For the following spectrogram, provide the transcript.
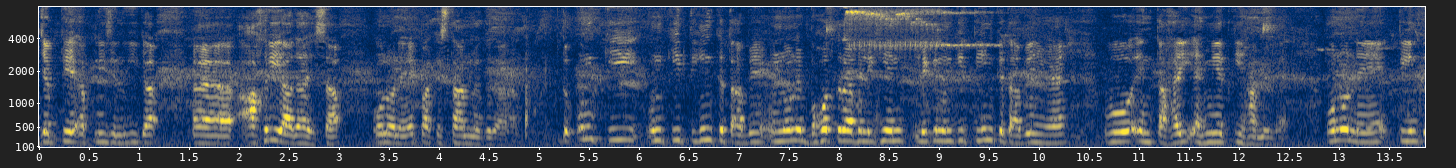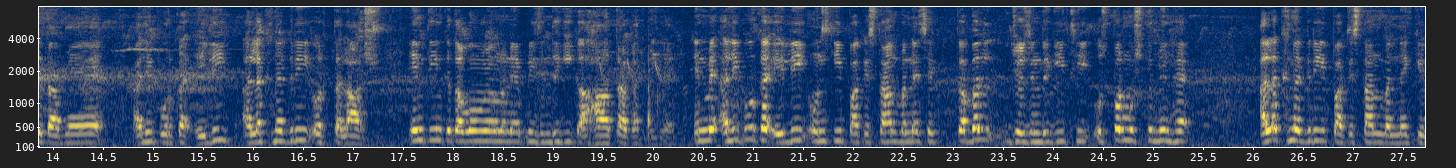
جبکہ اپنی زندگی کا آخری آدھا حصہ انہوں نے پاکستان میں گزارا۔ تو ان کی ان کی تین کتابیں انہوں نے بہت کتابیں لکھی ہیں، لیکن ان کی تین کتابیں جو ہیں، وہ انتہائی اہمیت کی حامل ہیں۔ انہوں نے تین کتابیں، علی پور کا ایلی الکھ نگری اور تلاش، ان تین کتابوں میں انہوں نے اپنی زندگی کا احاطہ کر دی ہے۔ ان میں علی پور کا ایلی، ان کی پاکستان بننے سے قبل جو زندگی تھی، اس پر مشتمل ہے۔ الکھ نگری پاکستان بننے کے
